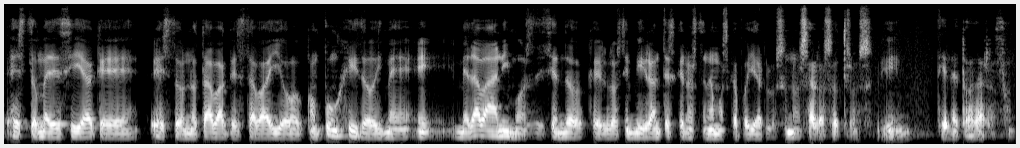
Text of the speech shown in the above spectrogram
esto me decía que esto notaba que estaba yo compungido y me, y me daba ánimos diciendo que los inmigrantes que nos tenemos que apoyar los unos a los otros y tiene toda la razón.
